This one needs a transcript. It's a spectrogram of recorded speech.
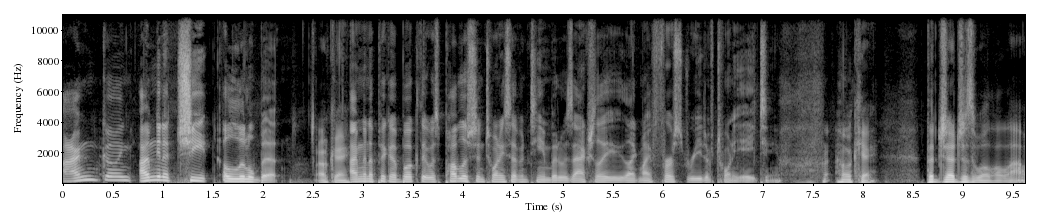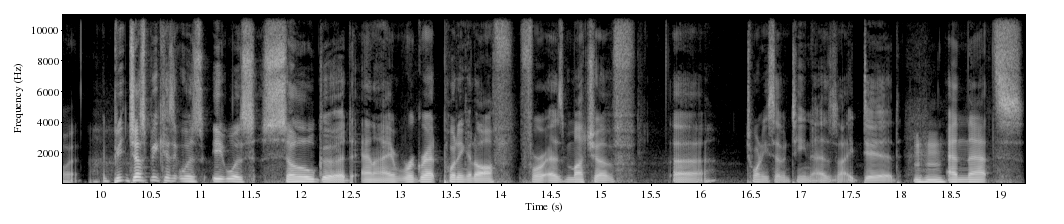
I'm going. I'm gonna cheat a little bit. okay I'm gonna pick a book that was published in 2017, but it was actually like my first read of 2018. okay the judges will allow it Be- just because it was it was so good, and I regret putting it off for as much of uh, 2017 as I did. mm-hmm. And that's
